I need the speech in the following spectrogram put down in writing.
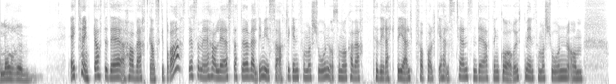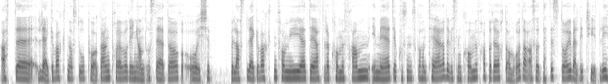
eller uh, jeg tenker at det har vært ganske bra. Det som jeg har lest, at det er veldig mye saklig informasjon, og som òg har vært til direkte hjelp for folk i helsetjenesten, det at en går ut med informasjon om at eh, legevakten har stor pågang, prøver å ringe andre steder og ikke belaste legevakten for mye. Det at det kommer fram i media hvordan en skal håndtere det hvis en kommer fra berørte områder. Altså, dette står jo veldig tydelig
